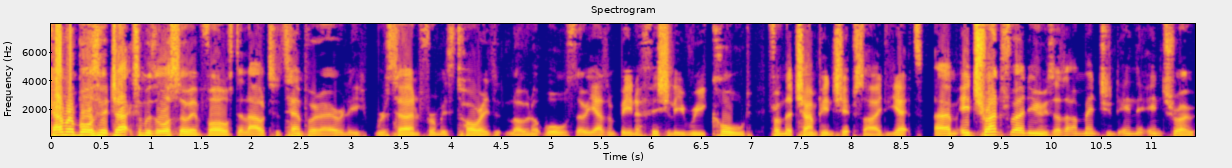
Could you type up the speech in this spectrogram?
Cameron Borthwick Jackson was also involved, allowed to temporarily return from his torrid loan at Wolves, though he hasn't been officially recalled from the Championship side yet. Um, in transfer news, as I mentioned in the intro,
